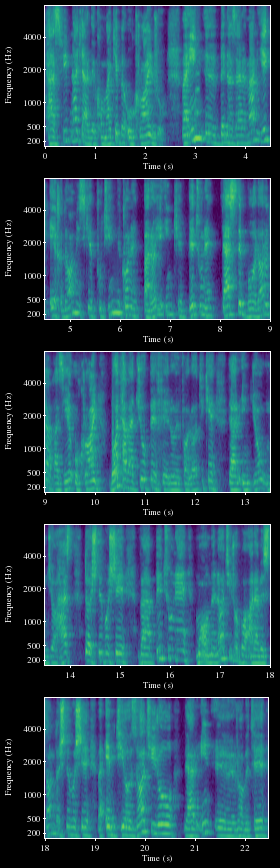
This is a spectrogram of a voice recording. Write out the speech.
تصویب نکرده کمک به اوکراین رو. و این به نظر من یک اقدامی است که پوتین می‌کنه برای اینکه بتونه دست بالا رو در قضیه اوکراین با توجه به فعل و افعالاتی که در اینجا و اونجا هست داشته باشه و بتونه معاملاتی رو با عربستان داشته باشه و امتیازاتی رو در این رابطه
